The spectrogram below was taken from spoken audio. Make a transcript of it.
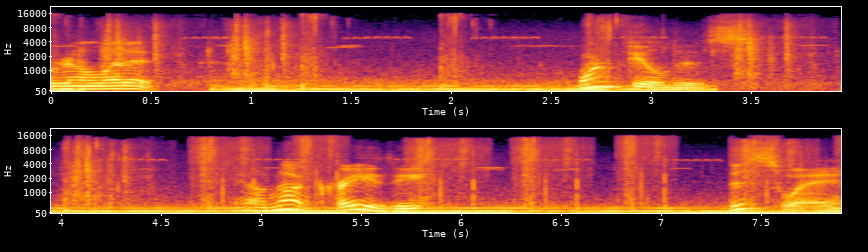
We're gonna let it... Cornfield is... Yeah, I'm not crazy. This way.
